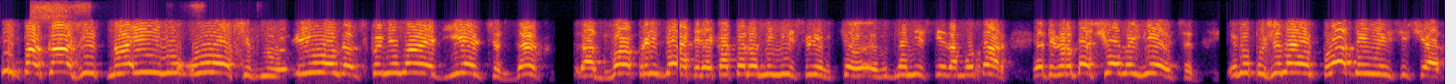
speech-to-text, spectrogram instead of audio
И показывает на Инну Осипну, и он вспоминает Ельцин, да, два предателя, которые нанесли, нанесли нам удар, это Горбачев и Ельцин. И мы пожинаем плоды сейчас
